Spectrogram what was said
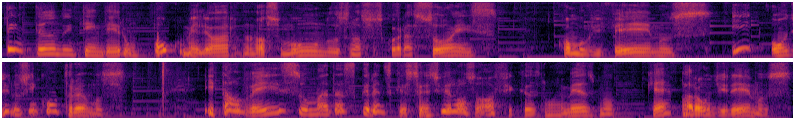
tentando entender um pouco melhor o nosso mundo, os nossos corações, como vivemos e onde nos encontramos. E talvez uma das grandes questões filosóficas, não é mesmo? Que é para onde iremos?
